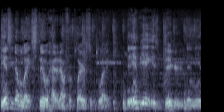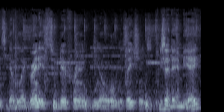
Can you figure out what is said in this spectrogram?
The NCAA still had it out for players to play. The NBA is bigger than the NCAA. Granted, it's two different, you know, organizations. You said the NBA?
